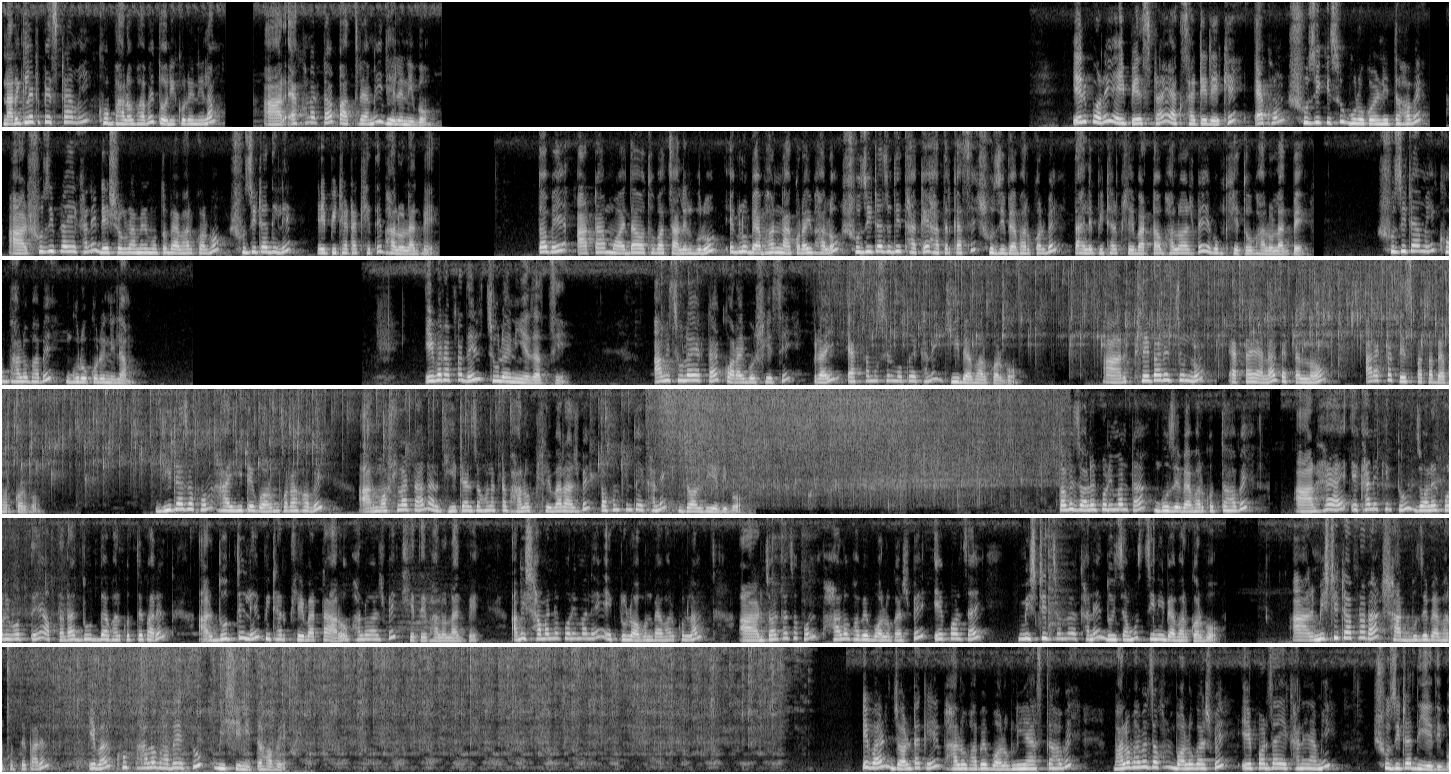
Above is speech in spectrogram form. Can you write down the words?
নারকেলের পেস্টটা আমি খুব ভালোভাবে তৈরি করে নিলাম আর এখন একটা পাত্রে আমি ঢেলে নিব। এরপরে এই পেস্টটা এক সাইডে রেখে এখন সুজি কিছু গুঁড়ো করে নিতে হবে আর সুজি প্রায় এখানে দেড়শো গ্রামের মতো ব্যবহার করব। সুজিটা দিলে এই পিঠাটা খেতে ভালো লাগবে। তবে আটা, ময়দা অথবা চালের গুঁড়ো এগুলো ব্যবহার না করাই ভালো। সুজিটা যদি থাকে হাতের কাছে, সুজি ব্যবহার করবেন, তাহলে পিঠার ফ্লেভারটাও ভালো আসবে এবং খেতেও ভালো লাগবে। সুজিটা আমি খুব ভালোভাবে গুঁড়ো করে নিলাম। এবার আপনাদের চুলায় নিয়ে যাচ্ছি। আমি চুলায় একটা কড়াই বসিয়েছি, প্রায় এক চামচের মতো এখানে ঘি ব্যবহার করব। আর ফ্লেভারের জন্য একটা এলাচ, একটা লং আর একটা তেজপাতা ব্যবহার করব। ঘিটা যখন হাই হিটে গরম করা হবে আর মশলাটার আর ঘিটার যখন একটা ভালো ফ্লেভার আসবে, তখন কিন্তু এখানে জল দিয়ে দিব। তবে জলের পরিমাণটা বুঝে ব্যবহার করতে হবে। আর হ্যাঁ এখানে কিন্তু জলের পরিবর্তে আপনারা দুধ ব্যবহার করতে পারেন। আর দুধ দিলে পিঠার ফ্লেভারটা আরও ভালো আসবে, খেতে ভালো লাগবে। আমি সামান্য পরিমাণে একটু লবণ ব্যবহার করলাম। আর জলটা যখন ভালোভাবে বলক আসবে, এ পর্যায়ে মিষ্টির জন্য এখানে দুই চামচ চিনি ব্যবহার করব। আর মিষ্টিটা আপনারা স্বাদ বুঝে ব্যবহার করতে পারেন। এবার খুব ভালোভাবে একটু মিশিয়ে নিতে হবে। এবার জলটাকে ভালোভাবে বলক নিয়ে আসতে হবে। ভালোভাবে যখন বলক আসবে, এ পর্যায়ে এখানে আমি সুজিটা দিয়ে দিব।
